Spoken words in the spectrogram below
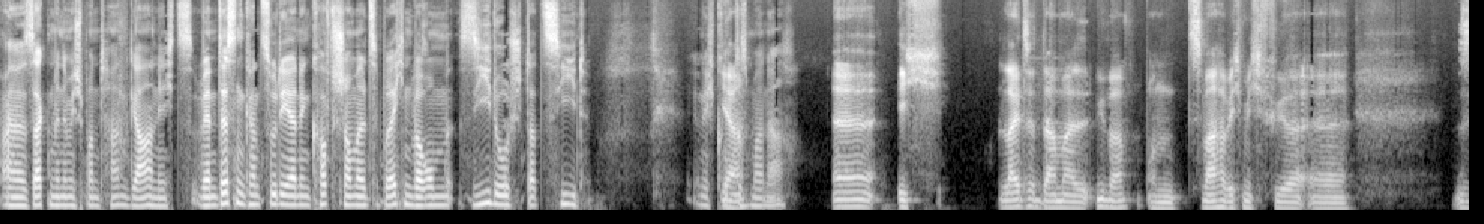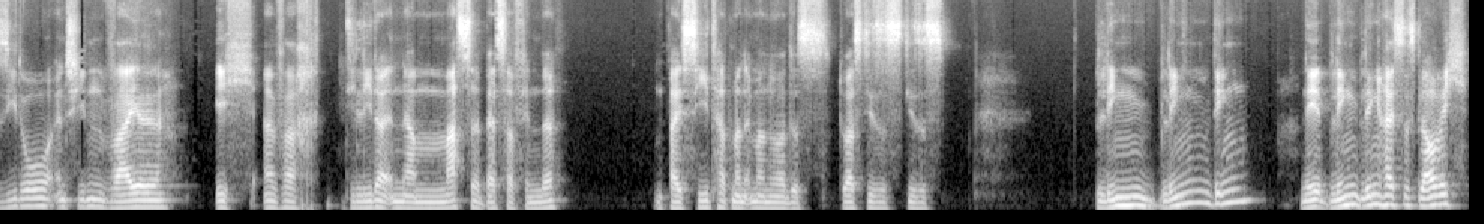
Äh, sagt mir nämlich spontan gar nichts. Währenddessen kannst du dir ja den Kopf schon mal zerbrechen, warum Sido statt Seed. Und ich gucke Ja. das mal nach. Äh, ich leite da mal über. Und zwar habe ich mich für äh, Sido entschieden, weil ich einfach die Lieder in der Masse besser finde. Und bei Seed hat man immer nur das, du hast dieses, dieses Bling-Bling-Ding. Nee, Bling-Bling heißt es, glaube ich.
